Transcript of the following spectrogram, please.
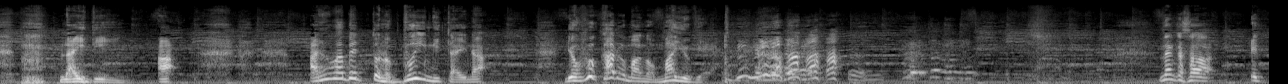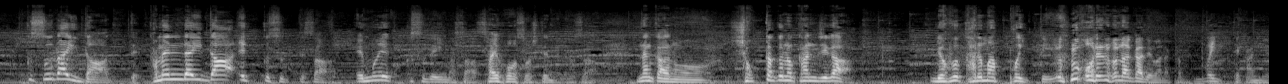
ライディーン。あ、アルファベットの V みたいな、呂布カルマの眉毛。なんかさ、X ライダーって、仮面ライダー X ってさ、MX で今さ、再放送してんだけどさ、なんかあの、触覚の感じが、呂布カルマっぽいっていう、俺の中ではなんか、ブイって感じの。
